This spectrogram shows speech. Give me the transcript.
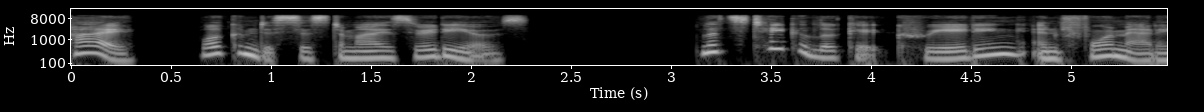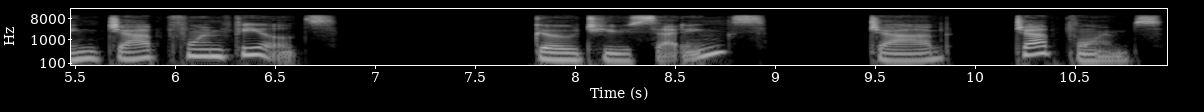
Hi, welcome to Systemize Videos. Let's take a look at creating and formatting job form fields. Go to Settings, Job, Job Forms.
